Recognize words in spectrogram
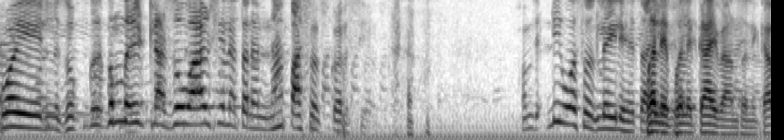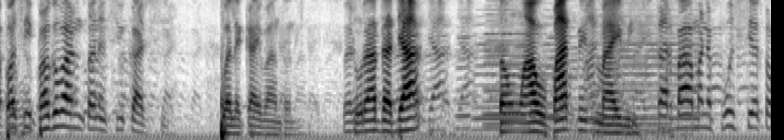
કોઈ જો ગમે એટલા જોવા આવશે ને તને નાપાસ જ કરશે. સમજે ડિવોર્સ જ લઈ લે ભલે ભલે કાઈ વાંધો નહીં કા પછી ભગવાન તને સ્વીકારશે. ભલે કાઈ વાંધો નહીં. તું રાધા જા. તો હું આવું પાંચ મિનિટમાં આવી. તાર બા મને પૂછશે તો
